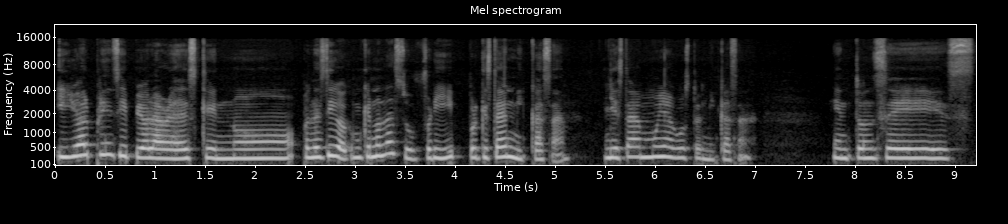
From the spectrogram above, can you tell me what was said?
Y yo al principio la verdad es que no, pues les digo, como que no la sufrí porque estaba en mi casa y estaba muy a gusto en mi casa. Entonces,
